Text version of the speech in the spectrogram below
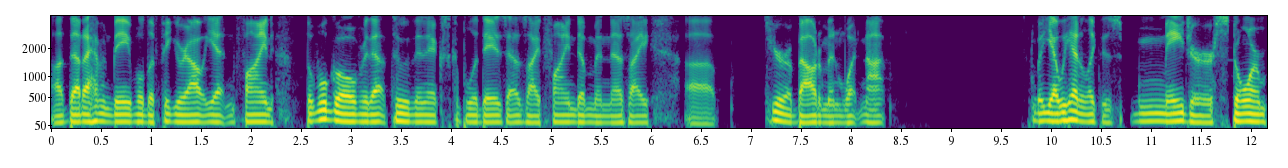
uh, that I haven't been able to figure out yet and find. But we'll go over that through the next couple of days as I find them and as I uh, hear about them and whatnot. But yeah, we had like this major storm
